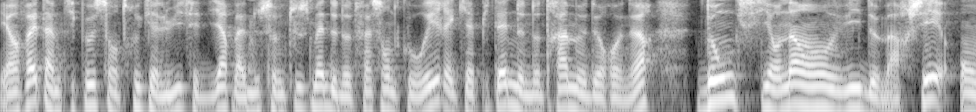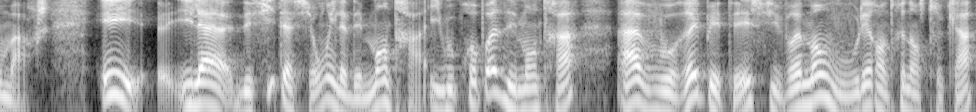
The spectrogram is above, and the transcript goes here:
Et en fait, un petit peu son truc à lui, c'est de dire, bah, nous sommes tous maîtres de notre façon de courir et capitaine de notre âme de runner. Donc, si on a envie de marcher, marcher, on marche. Et euh, il a des citations, il a des mantras, il vous propose des mantras à vous répéter si vraiment vous voulez rentrer dans ce truc-là.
